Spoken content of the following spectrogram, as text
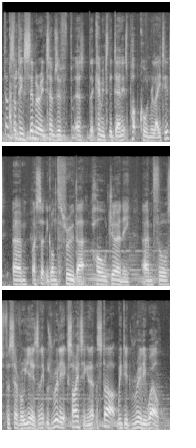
I've done something similar in terms of uh, that came into the den. It's popcorn related. Um, I've certainly gone through that whole journey um, for, for several years, and it was really exciting. And at the start, we did really well.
